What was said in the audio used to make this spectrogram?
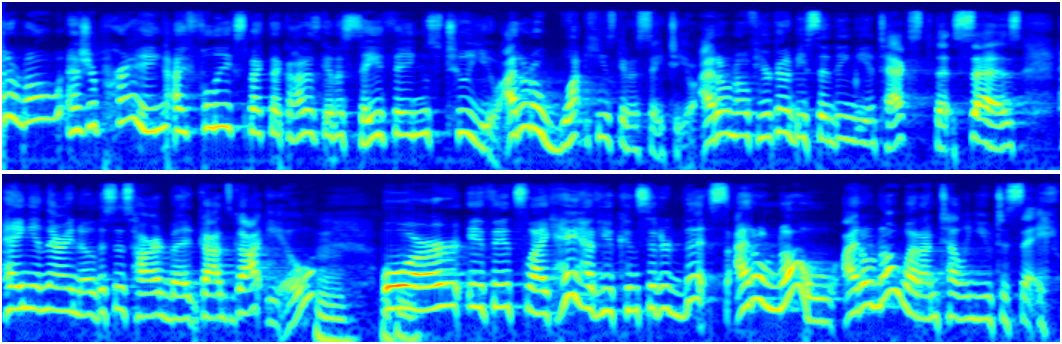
I don't know. As you're praying, I fully expect that God is going to say things to you. I don't know what He's going to say to you. I don't know if you're going to be sending me a text that says, hang in there, I know this is hard, but God's got you. Hmm. Or if it's like, hey, have you considered this? I don't know. I don't know what I'm telling you to say.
